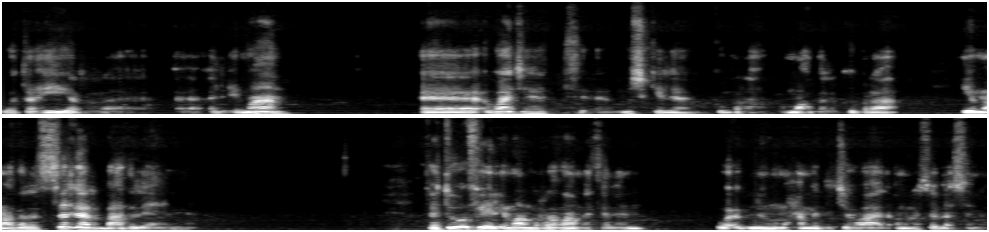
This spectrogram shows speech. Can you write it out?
وتغيير الإمام واجهت مشكلة كبرى ومعضلة كبرى هي معضلة صغر بعض الأئمة. فتوفي الإمام الرضا مثلا وابنه محمد الجواد عمره سبع سنوات.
